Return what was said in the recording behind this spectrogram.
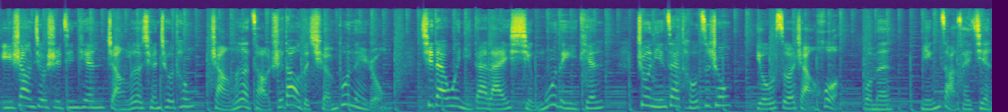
以上就是今天掌乐全球通、掌乐早知道的全部内容，期待为你带来醒目的一天。祝您在投资中有所斩获，我们明早再见。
